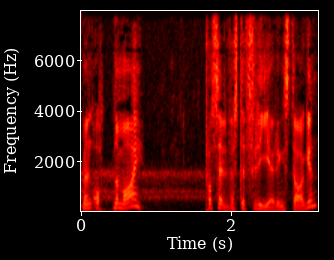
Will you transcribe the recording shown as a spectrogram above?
Men 8. mai, på selveste frigjøringsdagen,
